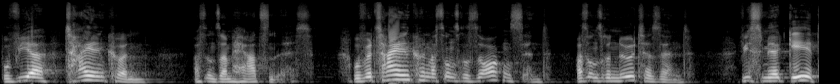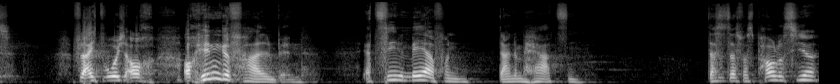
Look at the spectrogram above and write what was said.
wo wir teilen können, was in unserem Herzen ist. Wo wir teilen können, was unsere Sorgen sind, was unsere Nöte sind, wie es mir geht. Vielleicht, wo ich auch, auch hingefallen bin. Erzähl mehr von deinem Herzen. Das ist das, was Paulus hier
